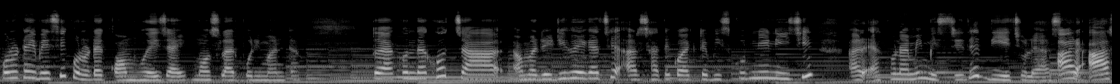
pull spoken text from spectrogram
কোনোটাই বেশি, কোনোটাই কম হয়ে যায় মশলার পরিমাণটা। তো এখন দেখো চা আমার রেডি হয়ে গেছে, আর সাথে কয়েকটা বিস্কুট নিয়ে নিয়েছি, আর এখন আমি মিস্ত্রিদের দিয়ে চলে আসি আর আজ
